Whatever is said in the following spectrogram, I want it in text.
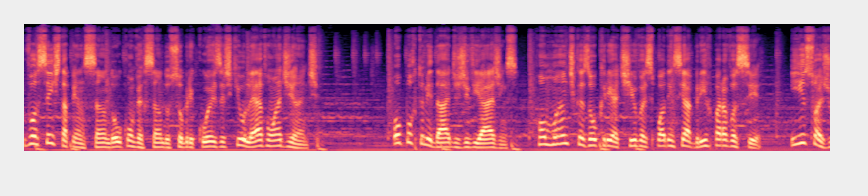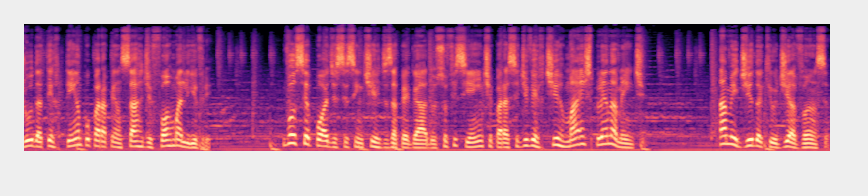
Você está pensando ou conversando sobre coisas que o levam adiante. Oportunidades de viagens, românticas ou criativas podem se abrir para você, e isso ajuda a ter tempo para pensar de forma livre. Você pode se sentir desapegado o suficiente para se divertir mais plenamente. À medida que o dia avança,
